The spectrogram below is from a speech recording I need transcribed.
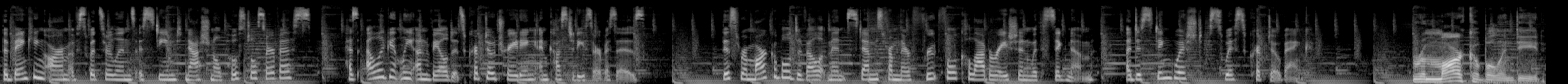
the banking arm of Switzerland's esteemed National Postal Service, has elegantly unveiled its crypto trading and custody services. This remarkable development stems from their fruitful collaboration with Sygnum, a distinguished Swiss crypto bank. Remarkable indeed.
